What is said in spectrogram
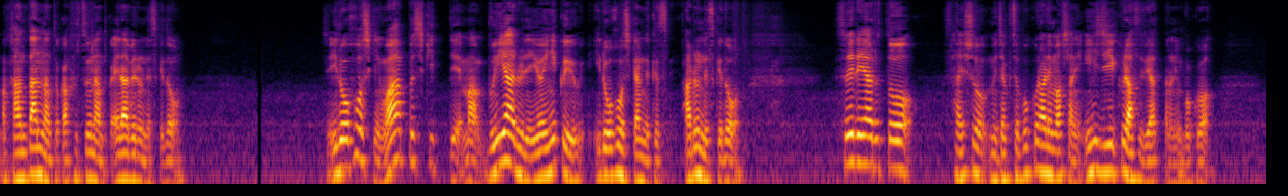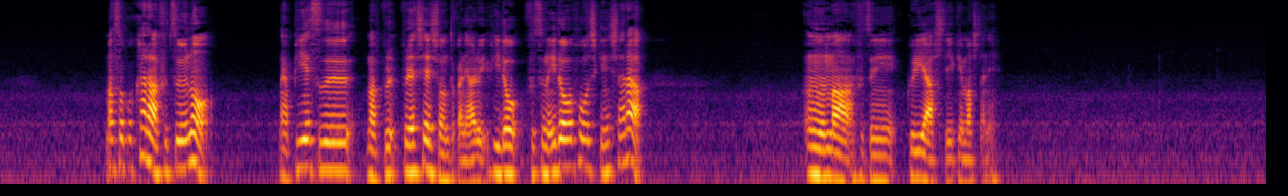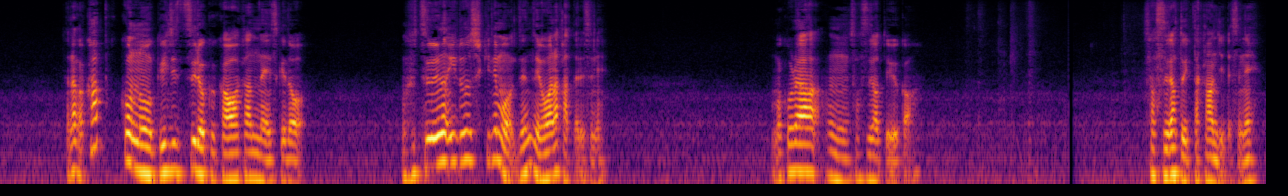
まあ、簡単なんとか普通なんとか選べるんですけど、移動方式にワープ式って、まあ、VR で酔いにくい移動方式あるんですけど、あるんですけど、それでやると、最初めちゃくちゃボコられましたね。イージークラスでやったのに僕は。まあ、そこから普通の、なんか PS、まあプレ、プレイステーションとかにある移動、普通の移動方式にしたら、うん、まあ、普通にクリアしていけましたね。なんかカプコンの技術力かわかんないですけど、普通の移動式でも全然酔わなかったですね。まあこれは、うん、さすがというか、さすがといった感じですね。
